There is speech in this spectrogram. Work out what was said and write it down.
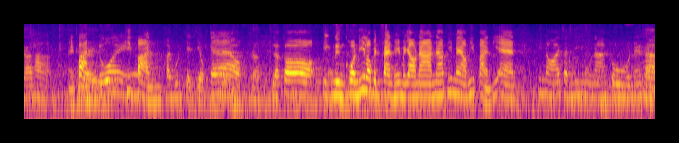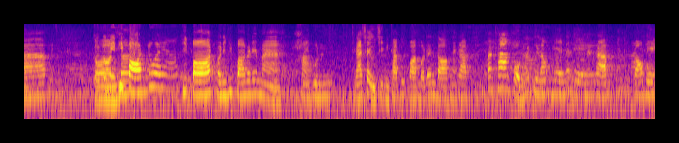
ครับ ค่ะไหนปั่นด้วย พี่ปั่นพายบุญเกียรติเกียวแก้ว ครับ แล้วก็อีกหนึ่งคนที่เราเป็นแฟนเพลงมายาวนานนะ พี่แมว พี่ปั่น พี่แอน พี่น้อยจันทีอูนางกูลนะครับแล้วก็มีพี่ป๊อตด้วยนะ พี่ป๊อตวันนี้พี่ป๊อตไม่ได้มาค่ะ มีคุณธ นชัยอุชินครับพี่ป๊อตโมเดิร์นด็อกนะครับข้างๆผมนั่นคือน้องเพลงนั่นเองนะครับร้องเพลง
